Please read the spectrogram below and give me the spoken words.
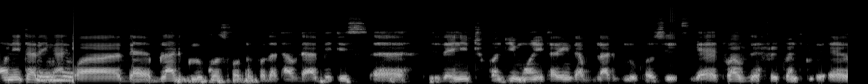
monitoring mm-hmm. and uh, the blood glucose for people that have diabetes. Uh, they need to continue monitoring their blood glucose uh, to have the frequent uh,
